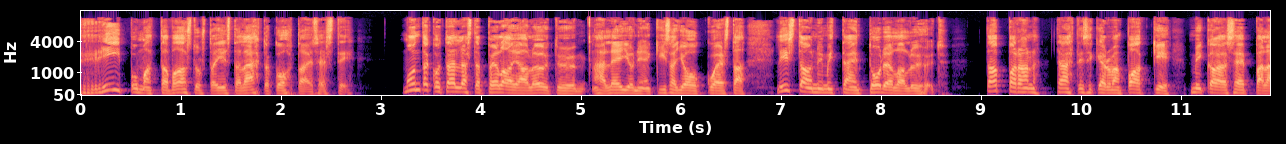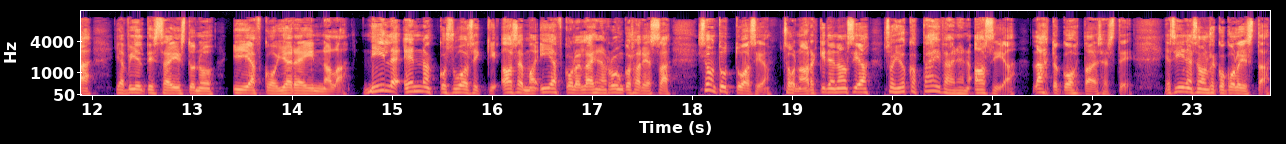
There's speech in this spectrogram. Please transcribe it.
riippumatta vastustajista lähtökohtaisesti. Montako tällaista pelaajaa löytyy äh, Leijonien kisajoukkueesta? Lista on nimittäin todella lyhyt. Tapparan tähtisikerman pakki Mikael Seppälä ja Viltissä istunut IFK Jere Innala. Niille ennakkosuosikki asema IFKlle lähinnä runkosarjassa, se on tuttu asia. Se on arkinen asia, se on joka päiväinen asia lähtökohtaisesti. Ja siinä se on se koko lista.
